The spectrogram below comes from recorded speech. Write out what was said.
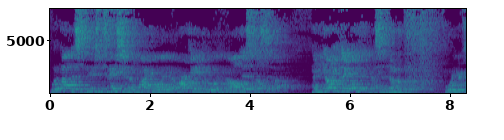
what about this visitation of Michael and the Archangel and all this? And I said, uh, Have you done anything with it? And I said, No. Four years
